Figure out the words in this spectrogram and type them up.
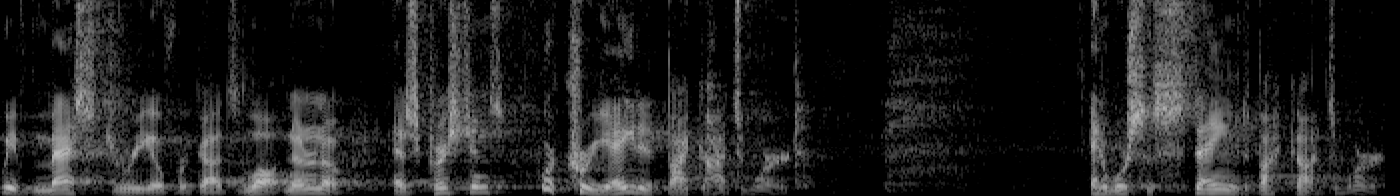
we have mastery over God's law. No, no, no. As Christians, we're created by God's word, and we're sustained by God's word.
